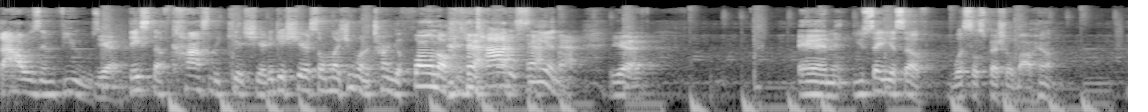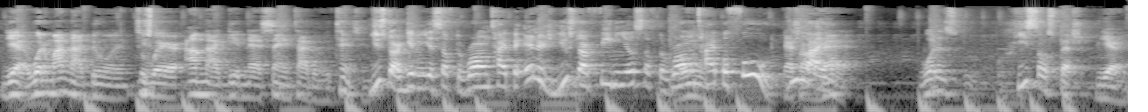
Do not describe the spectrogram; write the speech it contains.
thousand views. Yeah. They stuff constantly get shared. They get shared so much you want to turn your phone off because you're tired of seeing them. Yeah. And you say to yourself, "What's so special about him?" Yeah. What am I not doing to where I'm not getting that same type of attention? You start giving yourself the wrong type of energy. You start feeding yourself the wrong Boom. type of food. That's you like, bad. what is? He's so special. Yeah.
